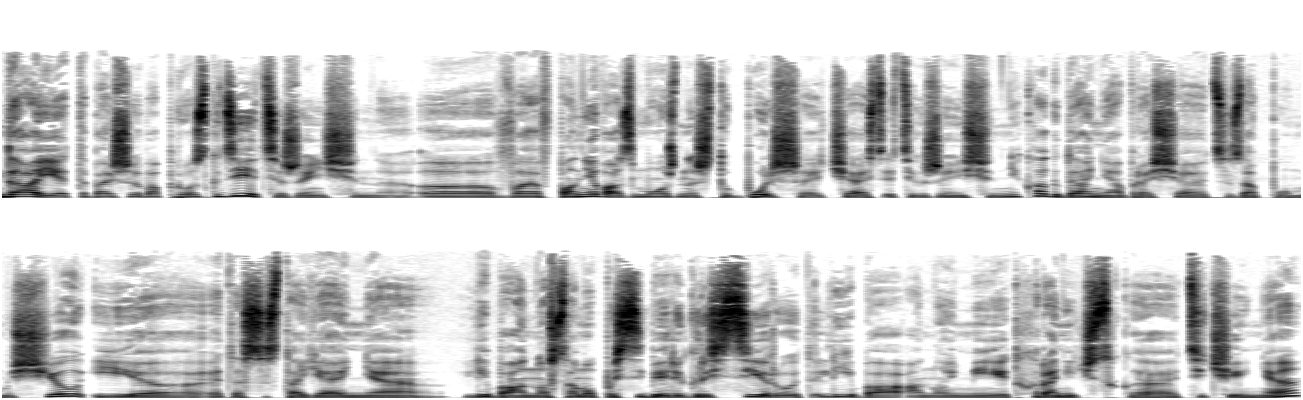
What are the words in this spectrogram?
Да, и это большой вопрос, где эти женщины? Э, вполне возможно, что большая часть этих женщин никогда не обращаются за помощью, и э, это состояние либо оно само по себе регрессирует, либо оно имеет хроническое течение.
